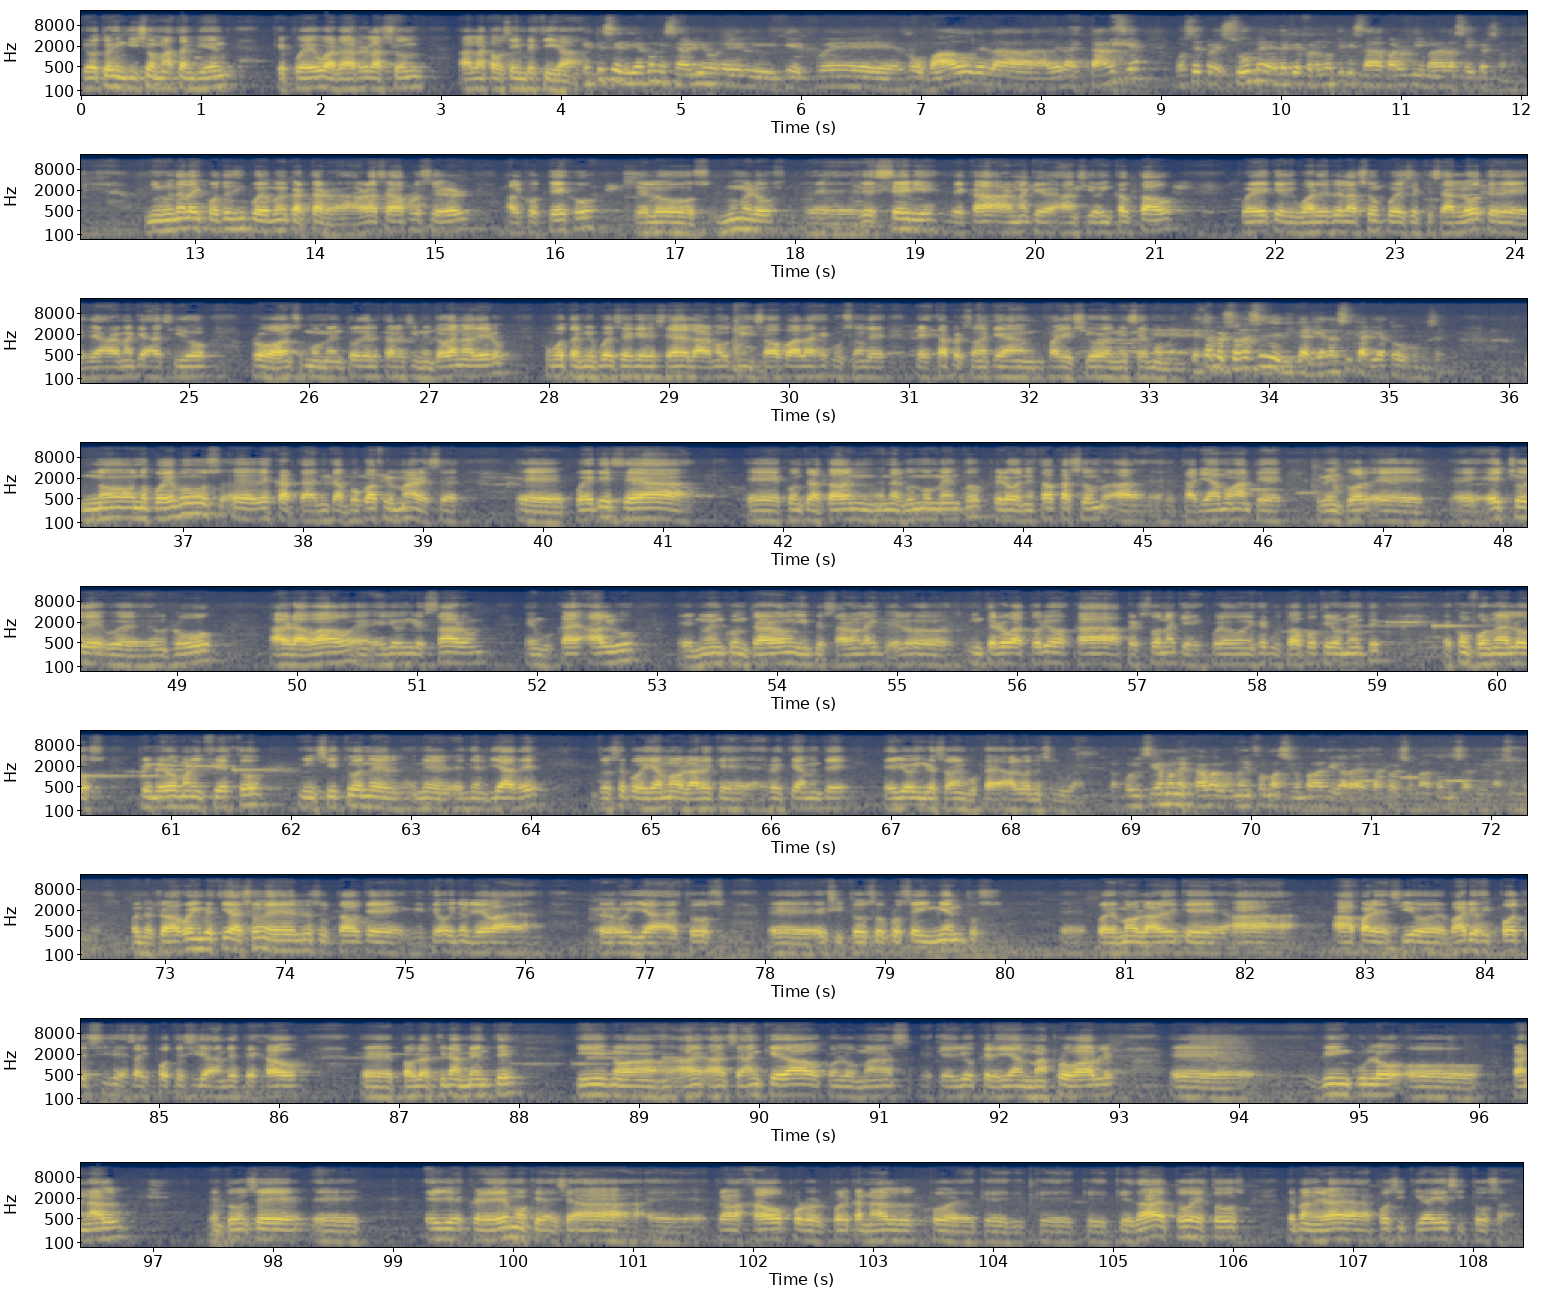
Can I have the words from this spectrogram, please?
y otros indicios más también que puede guardar relación a la causa investigada. ¿Este sería, comisario, el que fue robado de la, de la estancia o se presume de que fueron utilizadas para ultimar a las seis personas? Ninguna de las hipótesis podemos descartar. Ahora se va a proceder al cotejo de los números de, de serie de cada arma que han sido incautados puede que guarde relación, puede ser que sea lote de, de arma que ha sido robado en su momento del establecimiento ganadero, como también puede ser que sea el arma utilizado para la ejecución de, de estas personas que han fallecido en ese momento. ¿Estas personas se dedicarían al sicariato, se? No, no podemos eh, descartar ni tampoco afirmar. Eh, puede que sea eh, contratado en, algún momento, pero en esta ocasión ah, estaríamos ante eventual hecho de, de un robo agravado, eh, ellos ingresaron en buscar algo, eh, no encontraron y empezaron los interrogatorios a cada persona que fueron ejecutados posteriormente, eh, conforme a los primeros manifiestos, insisto, en el, día de, entonces podríamos hablar de que efectivamente ellos ingresaron en busca de algo en ese lugar. ¿La policía manejaba alguna información para llegar a estas personas, comisario Ignacio Muñoz? Bueno, el trabajo de investigación es el resultado que, que hoy nos lleva a, hoy día a estos eh, exitosos procedimientos. Eh, podemos hablar de que ha, ha, aparecido varias hipótesis, esas hipótesis han despejado eh, paulatinamente y ha, ha, se han quedado con lo más que ellos creían más probable, eh, vínculo o canal. Entonces, ellos creemos que se ha trabajado por, por, el canal por, que, que, que, que da todos estos de manera positiva y exitosa.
